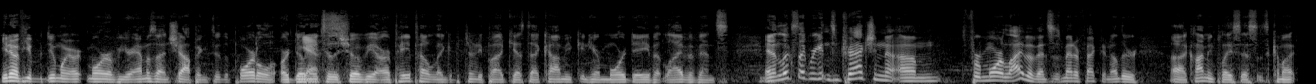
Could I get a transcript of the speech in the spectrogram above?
You know, if you do more, more of your Amazon shopping through the portal or donate Yes. to the show via our PayPal link at paternitypodcast.com, you can hear more Dave at live events. And it looks like we're getting some traction um, for more live events. As a matter of fact, another uh, climbing place has come out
